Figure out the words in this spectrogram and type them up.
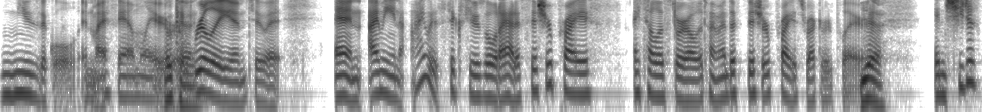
musical in my family or Okay. really into it. And I mean, I was six years old. I had a Fisher Price. I tell this story all the time. I had the Fisher Price record player. Yeah. And she just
